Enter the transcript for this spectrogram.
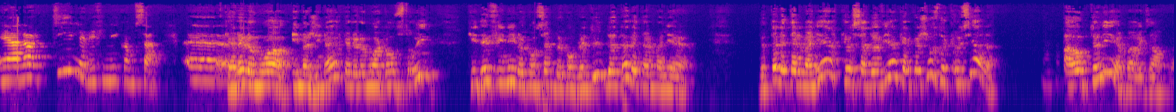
Et alors, qui le définit comme ça? Euh... Quel est le moi imaginaire? Quel est le moi construit qui définit le concept de complétude de telle et telle manière? De telle et telle manière que ça devient quelque chose de crucial à obtenir, par exemple.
